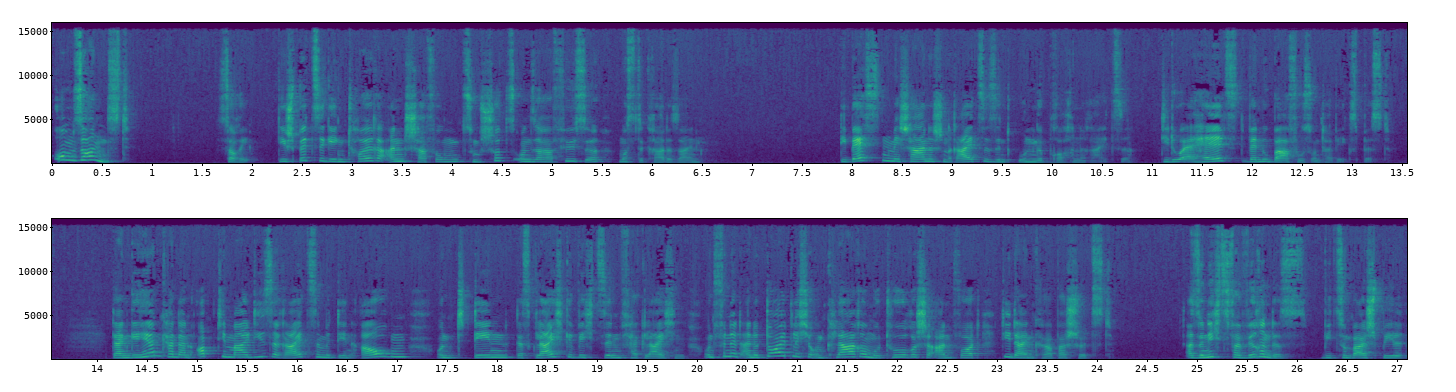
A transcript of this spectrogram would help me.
Umsonst! Sorry, die Spitze gegen teure Anschaffungen zum Schutz unserer Füße musste gerade sein. Die besten mechanischen Reize sind ungebrochene Reize, die du erhältst, wenn du barfuß unterwegs bist. Dein Gehirn kann dann optimal diese Reize mit den Augen und den des Gleichgewichtssinn vergleichen und findet eine deutliche und klare motorische Antwort, die deinen Körper schützt. Also nichts Verwirrendes, wie zum Beispiel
